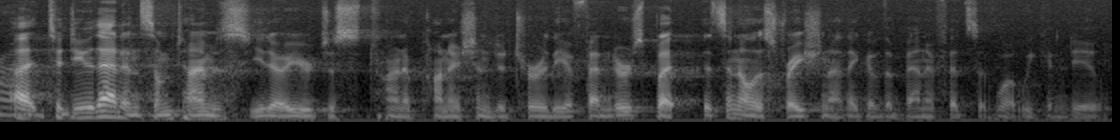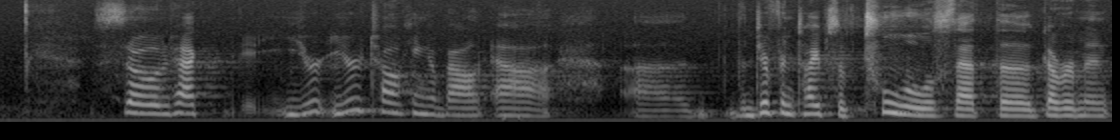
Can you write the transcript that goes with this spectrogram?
uh, right. uh, to do that. And sometimes, you know, you're just trying to punish and deter the offenders. But it's an illustration, I think, of the benefits of what we can do. So in fact, you're, you're talking about uh, uh, the different types of tools that the government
